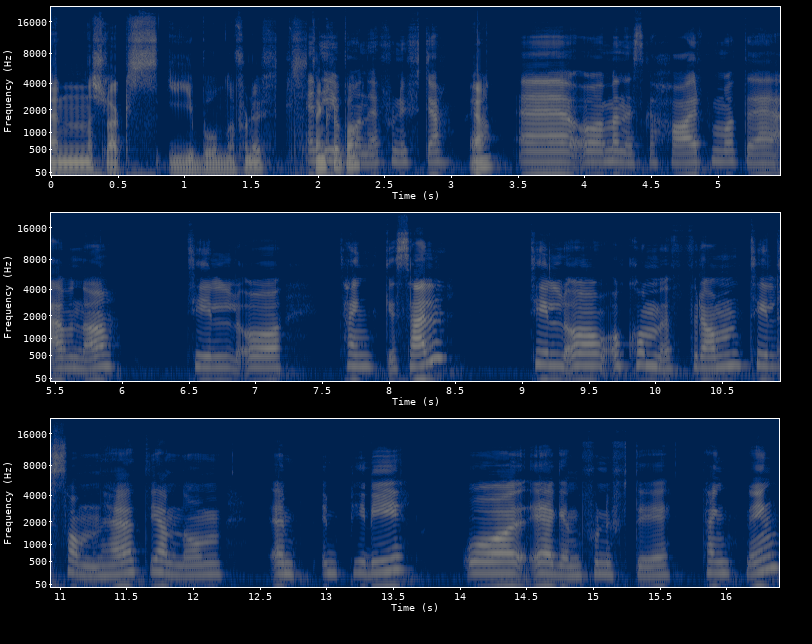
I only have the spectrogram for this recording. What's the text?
en slags iboende fornuft, En tenker du på? En iboende fornuft, ja. Ja. Eh, og mennesket har på en måte evner til å tenke selv, til å, å komme fram til sannhet gjennom empiri og egen fornuftig tenkning.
